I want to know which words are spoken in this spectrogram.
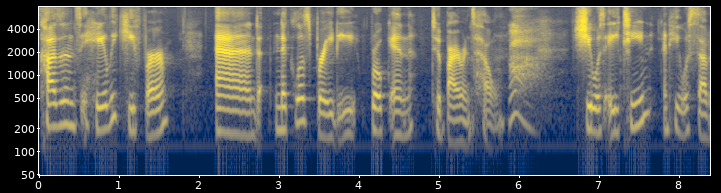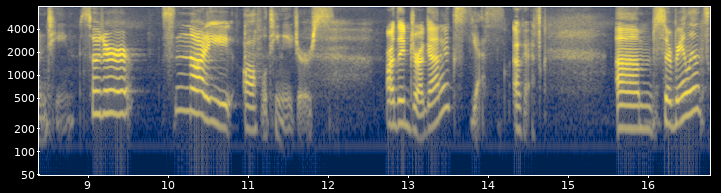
cousins Haley Kifer and Nicholas Brady broke in to Byron's home. she was eighteen and he was seventeen. So they're snotty, awful teenagers. Are they drug addicts? Yes. Okay. Um, surveillance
